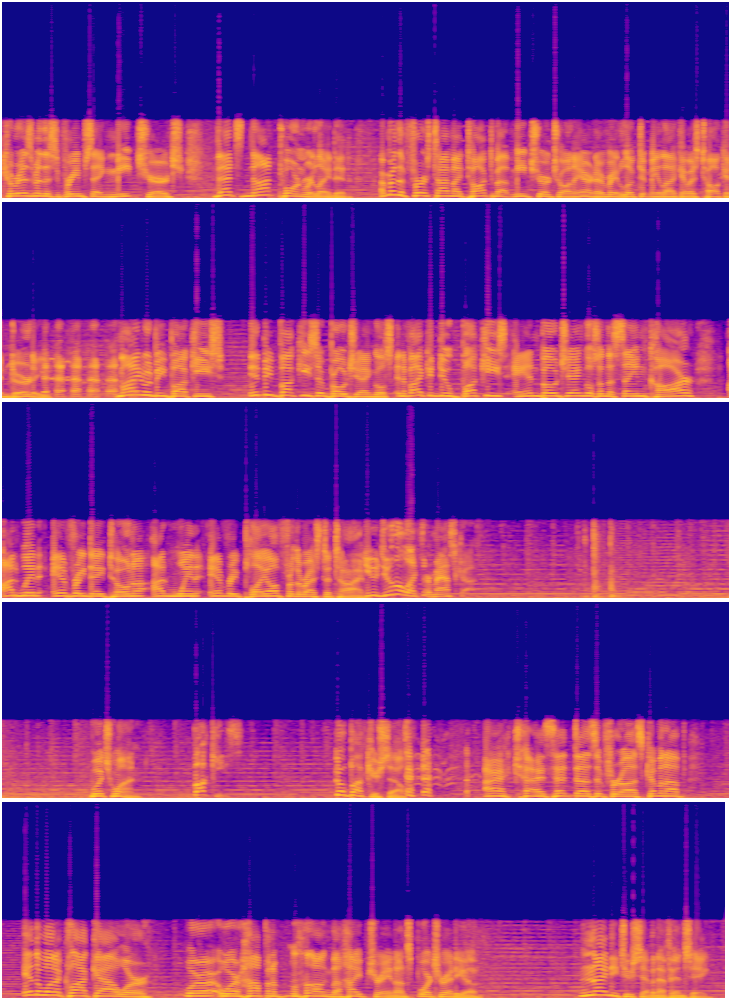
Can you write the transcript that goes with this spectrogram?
Charisma the Supreme saying Meat Church. That's not porn related. I remember the first time I talked about Meat Church on air and everybody looked at me like I was talking dirty. Mine would be Buc-ee's. It'd be Buc-ee's or Bojangles. And if I could do Buc-ee's and Bojangles on the same car, I'd win every Daytona. I'd win every playoff for the rest of time. You do look like their mascot. Which one? Buc-ee's. Go buck yourself. All right, guys, that does it for us. Coming up in the one o'clock hour, we're we're hopping along the hype train on Sports Radio. 92.7 FNZ.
